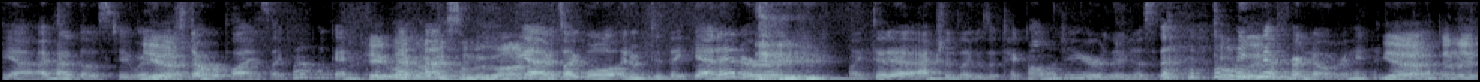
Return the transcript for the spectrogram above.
yeah i've had those too where Yeah. they just don't reply it's like well okay Okay, like I guess I'll move on. yeah it's like well i don't did they get it or like did it actually like was it technology or they just Totally. you never know right Yeah, and then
